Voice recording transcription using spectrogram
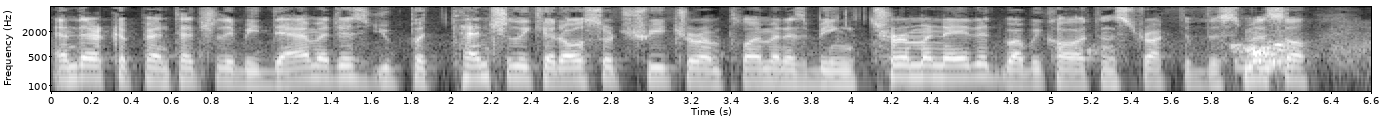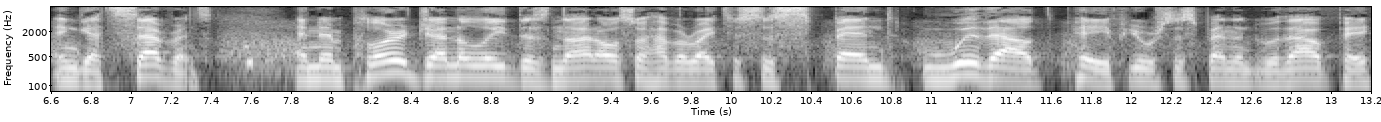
and there could potentially be damages. You potentially could also treat your employment as being terminated, what we call a constructive dismissal, and get severance. An employer generally does not also have a right to suspend without pay. If you were suspended without pay,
